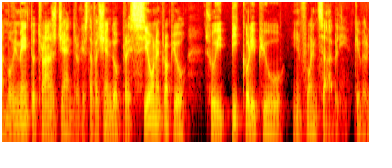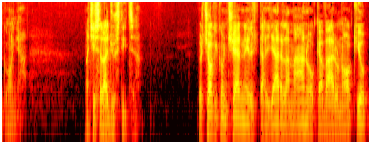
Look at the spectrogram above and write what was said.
al movimento transgender che sta facendo pressione proprio sui piccoli più influenzabili. Che vergogna. Ma ci sarà giustizia. Per ciò che concerne il tagliare la mano o cavare un occhio,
